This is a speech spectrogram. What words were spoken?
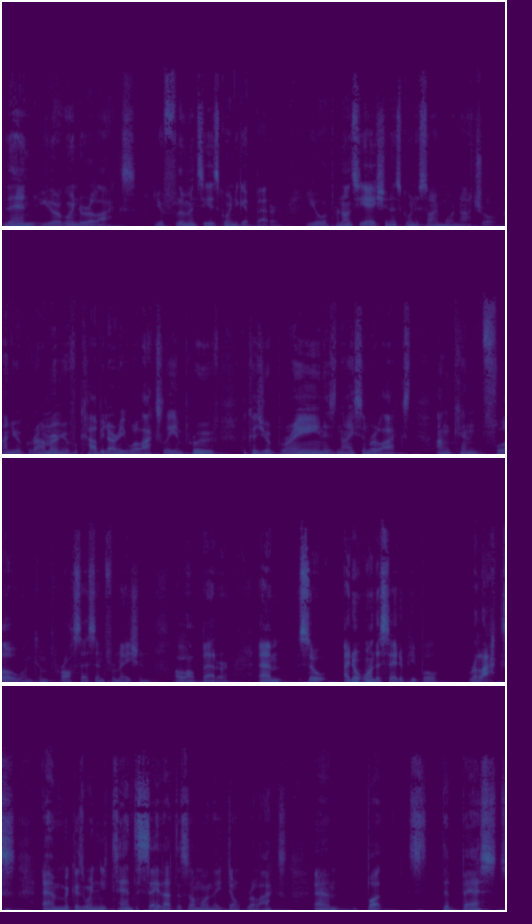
then you're going to relax. Your fluency is going to get better. Your pronunciation is going to sound more natural, and your grammar and your vocabulary will actually improve because your brain is nice and relaxed and can flow and can process information a lot better. Um, so I don't want to say to people, relax, um, because when you tend to say that to someone, they don't relax. Um, but the best,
